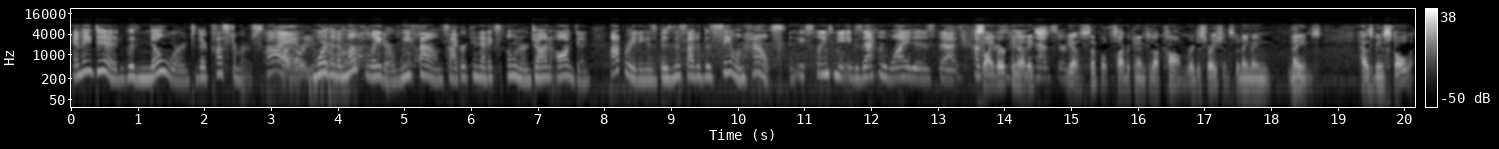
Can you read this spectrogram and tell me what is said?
And they did with no word to their customers. Hi. How are you? More than a month later, we found CyberKinetics owner John Ogden operating his business out of the Salem house. Explain to me exactly why it is that customers don't have service. Yes, simple. Cyberkinetics.com registrations, domain name names, has been stolen.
